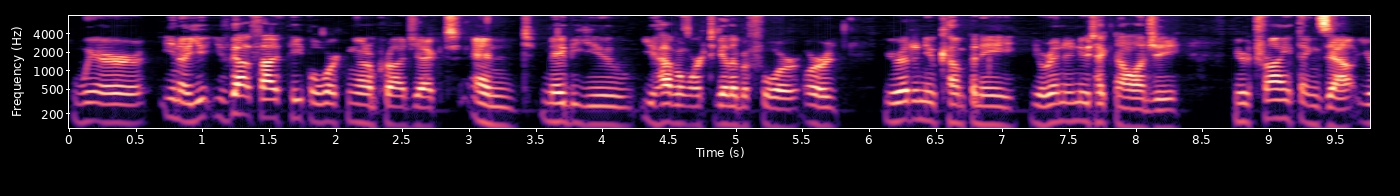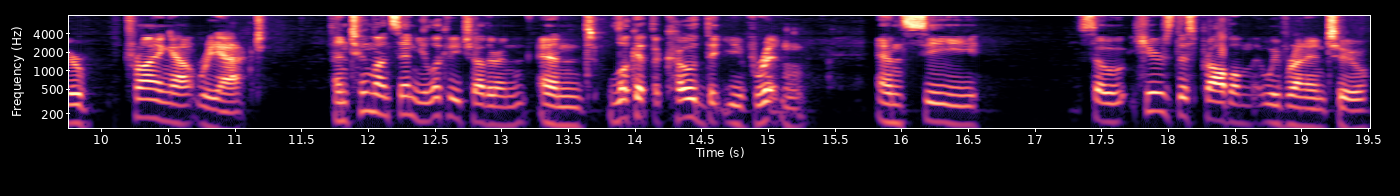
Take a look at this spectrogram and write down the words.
where you know you, you've got five people working on a project and maybe you you haven't worked together before or you're at a new company you're in a new technology you're trying things out you're trying out react. And two months in you look at each other and, and look at the code that you've written and see so here's this problem that we've run into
